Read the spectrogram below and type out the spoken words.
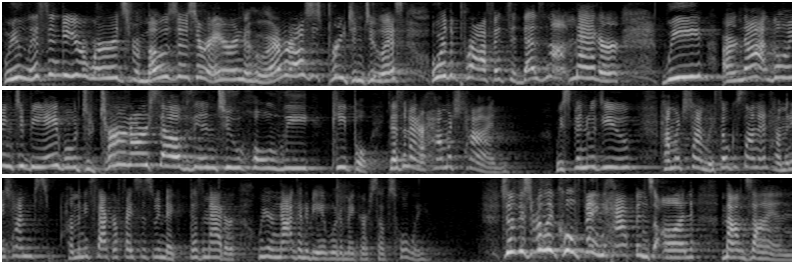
we listen to your words from Moses or Aaron or whoever else is preaching to us or the prophets. It does not matter. We are not going to be able to turn ourselves into holy people. It doesn't matter how much time we spend with you, how much time we focus on it, how many times, how many sacrifices we make. It doesn't matter. We are not going to be able to make ourselves holy. So, this really cool thing happens on Mount Zion.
